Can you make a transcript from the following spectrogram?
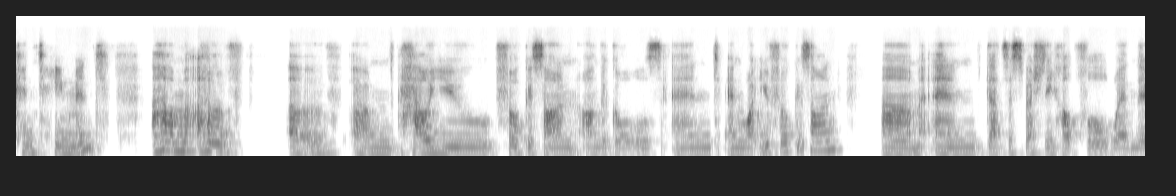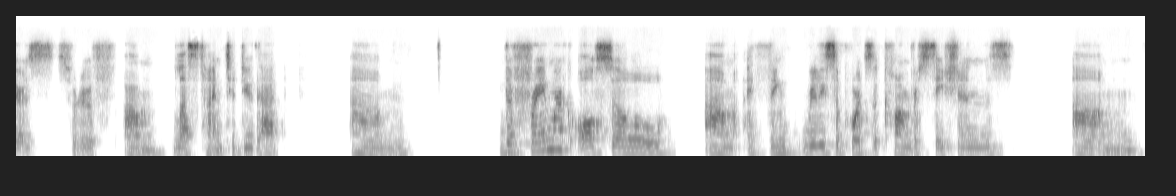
containment um, of of um, how you focus on on the goals and and what you focus on. Um, and that's especially helpful when there's sort of um, less time to do that. The framework also um, I think really supports the conversations, um,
